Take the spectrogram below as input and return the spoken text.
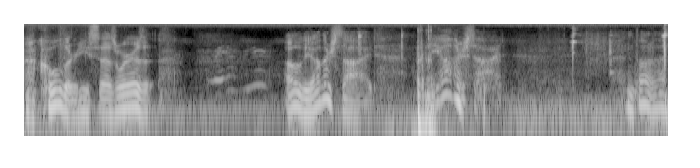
A cooler, he says. Where is it? Oh, the other side. The other side. I hadn't thought of that.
